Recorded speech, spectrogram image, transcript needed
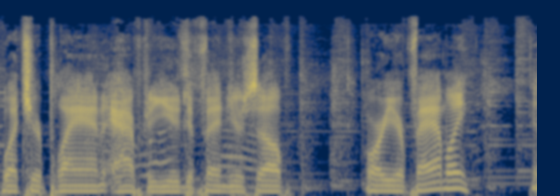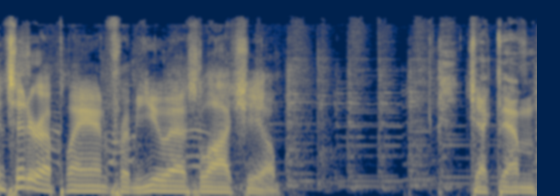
What's your plan after you defend yourself or your family? Consider a plan from U.S. Law Shield. Check them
